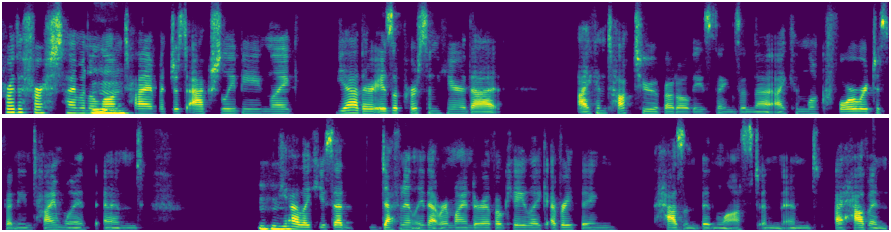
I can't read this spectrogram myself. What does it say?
for the first time in a long mm-hmm. time and just actually being like yeah, there is a person here that I can talk to about all these things and that I can look forward to spending time with. And mm-hmm. yeah, like you said, definitely that reminder of, okay, like everything hasn't been lost and, and I haven't,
